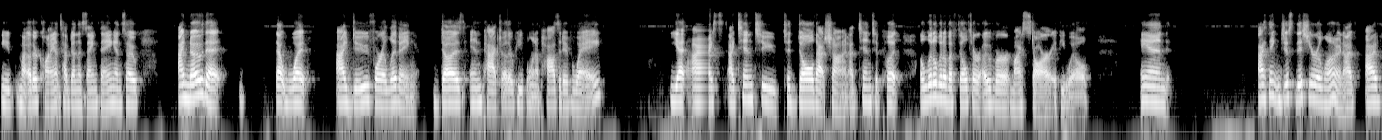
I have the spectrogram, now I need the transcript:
you, my other clients have done the same thing and so i know that that what i do for a living does impact other people in a positive way yet I I tend to to dull that shine. I tend to put a little bit of a filter over my star, if you will. And I think just this year alone, I've I've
